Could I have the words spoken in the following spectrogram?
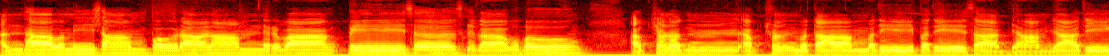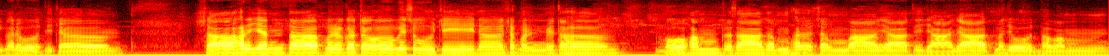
अन्धावमीशां पौराणां निर्वाक्पेशस्कृताबुभौ अक्षण अक्षुण्वतां मधीपते साभ्यां याति करोति च। सहर्यन्तपुरगतो विसूचीन समन्वितः। मोहं प्रसादं हर्षं वा याति जायात्मजोद्भवम्।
